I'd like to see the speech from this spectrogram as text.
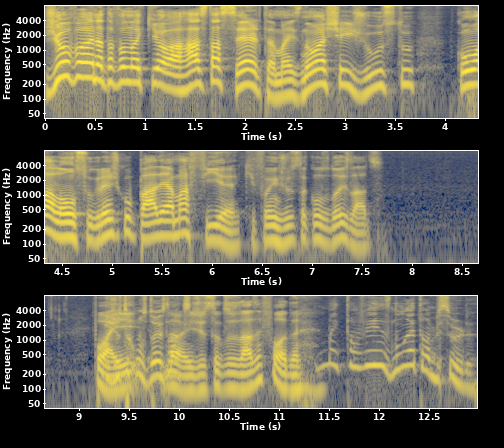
Giovana tá falando aqui, ó. A Haas tá certa, mas não achei justo com o Alonso. O grande culpado é a mafia, que foi injusta com os dois lados. Pô, Injusta aí... com os dois não, lados? injusta com os dois lados é foda. Mas talvez não é tão absurdo.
